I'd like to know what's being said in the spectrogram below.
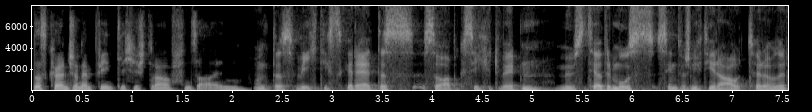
Das können schon empfindliche Strafen sein. Und das wichtigste Gerät, das so abgesichert werden müsste oder muss, sind wahrscheinlich die Router, oder?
